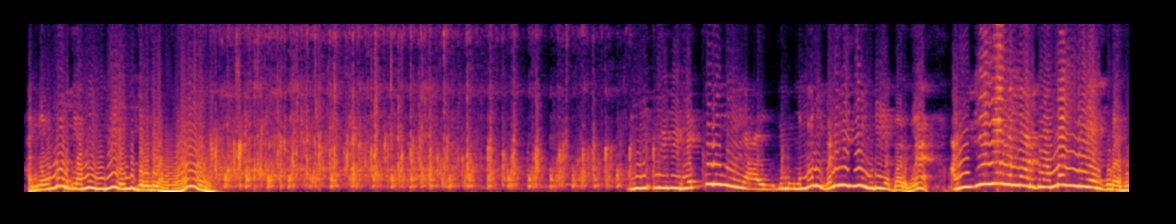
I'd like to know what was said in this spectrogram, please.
அங்க ஒண்ணா இருக்கலாமா? இங்கேயே எந்த தொலைக்கலாமா இது இது எவ்வளவு அஹ், நமக்கு நம்மால முடியல பாருங்களேன். அங்கேயே ஒண்ணா இருக்கலாமா? இங்கேயே இருக்கக்கூடாது.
